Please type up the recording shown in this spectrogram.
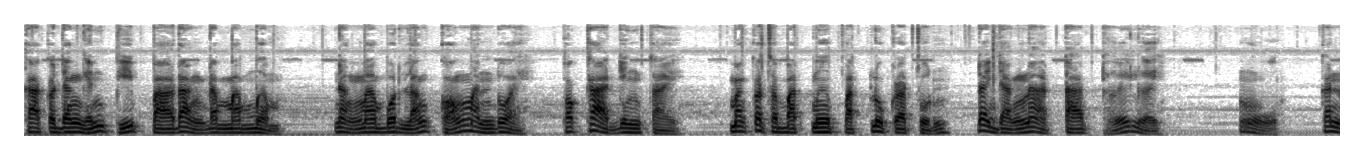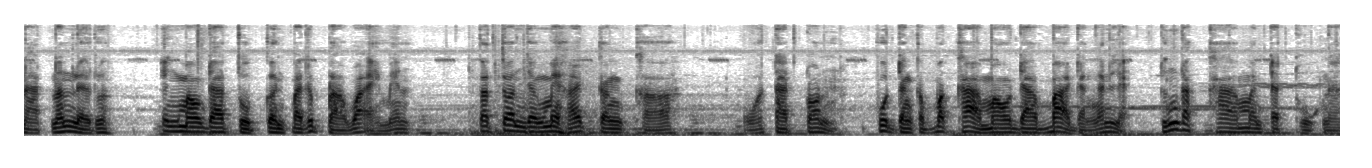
ข้าก็ยังเห็นผีป่าร่างดำมาเมื่อม นั่งมาบนหลังของมันด้วยพอข้ายิงใส่มันก็สะบัดมือปัดลูกกระสุนได้อย่างหน้าตาเฉยเลย โอ้ขนาดนั้นเลยเหรอเองเมายาตูบเกินไปหรือเปล่าวะไอ้แมนตาต้นยังไม่หายกังขาโอ้ตาต้น พูดอย่างกับว่าข้าเมายาบ้าอย่างนั้นแหละ ถึงราคามันจะถูกนะ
